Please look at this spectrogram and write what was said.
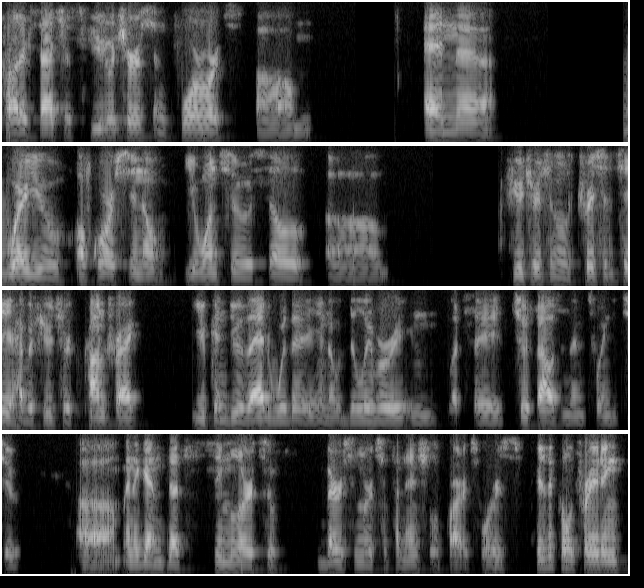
products such as futures and forwards. Um, uh, Um, where you, of course, you know, you want to sell uh, futures in electricity, have a future contract, you can do that with a, you know, delivery in, let's say, 2022. Um, and again, that's similar to, very similar to financial products, whereas physical trading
